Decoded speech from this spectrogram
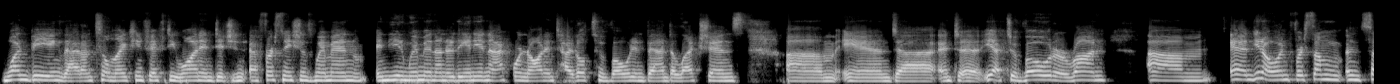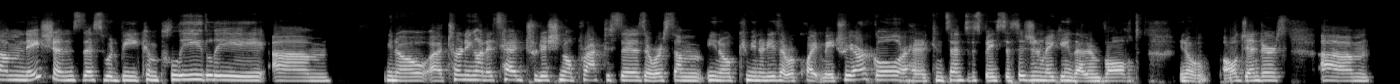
One being that until 1951, Indigenous uh, First Nations women, Indian women under the Indian Act, were not entitled to vote in band elections, um, and uh, and to yeah to vote or run. Um, and you know, and for some in some nations, this would be completely. Um, you know, uh, turning on its head traditional practices. There were some, you know, communities that were quite matriarchal or had consensus-based decision making that involved, you know, all genders. Um,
